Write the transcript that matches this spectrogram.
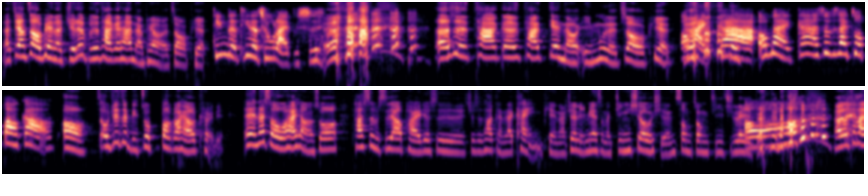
那这张照片呢，绝对不是她跟她男朋友的照片，听得听得出来不是，而是她跟她电脑荧幕的照片。Oh my god！Oh my god！是不是在做报告？哦，我觉得这比做报告还要可怜。哎，那时候我还想说，他是不是要拍，就是就是他可能在看影片啊，就里面什么金秀贤、宋仲基之类的，然后然后他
